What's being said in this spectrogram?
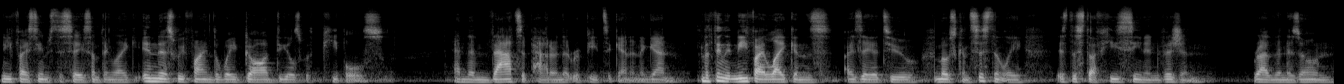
Nephi seems to say something like, In this we find the way God deals with peoples. And then that's a pattern that repeats again and again. The thing that Nephi likens Isaiah to most consistently is the stuff he's seen in vision rather than his own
